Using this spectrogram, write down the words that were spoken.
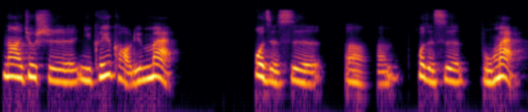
那就是你可以考虑卖，或者是呃，或者是不卖。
